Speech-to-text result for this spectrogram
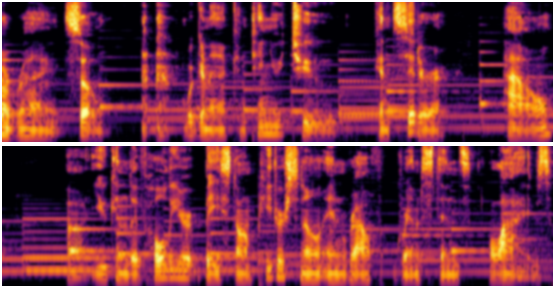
All right, so we're going to continue to consider how uh, you can live holier based on Peter Snow and Ralph Grimston's lives.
